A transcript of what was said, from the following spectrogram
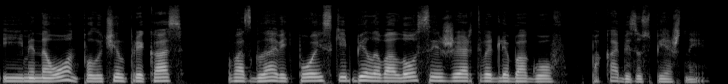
и именно он получил приказ возглавить поиски беловолосой жертвы для богов, пока безуспешные.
